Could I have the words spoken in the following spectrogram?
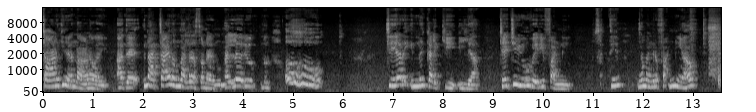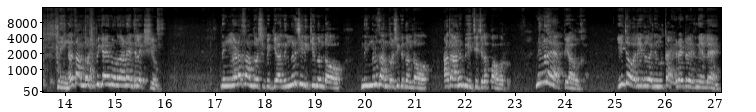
ചാണക്യന് ഒരു നാണമായി. അതെ. ഇന്ന് അച്ചായ നിന്ന് നല്ല രസമുണ്ടായിരുന്നു. നല്ലൊരു ഓഹോ. ചിയർ ഇന്ന് കളിക്ക് ഇല്ല. ചേച്ചി യു വെരി ഫണ്ണി സത്യം? ഞാൻ ഭയങ്കര ഫണ്ണിയാ നിങ്ങളെ സന്തോഷിപ്പിക്കുക എന്നുള്ളതാണ് എന്റെ ലക്ഷ്യം. നിങ്ങളെ സന്തോഷിപ്പിക്കുക. നിങ്ങൾ ചിരിക്കുന്നുണ്ടോ? നിങ്ങൾ സന്തോഷിക്കുന്നുണ്ടോ? അതാണ് ബി ചേച്ചിയുടെ പവർ നിങ്ങൾ ഹാപ്പി ആവുക. ഈ ജോലിയൊക്കെ കഴിഞ്ഞ് നിങ്ങൾ ടയർഡായിട്ട് വരുന്നതല്ലേ?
